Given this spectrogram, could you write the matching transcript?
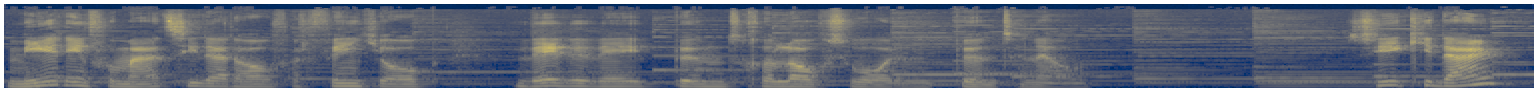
Meer informatie daarover vind je op www.geloofswoorden.nl. Zie ik je daar?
